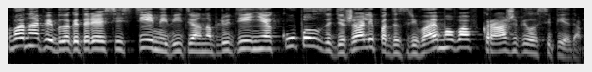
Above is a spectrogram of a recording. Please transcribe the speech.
В Анапе благодаря системе видеонаблюдения «Купол» задержали подозреваемого в краже велосипеда.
